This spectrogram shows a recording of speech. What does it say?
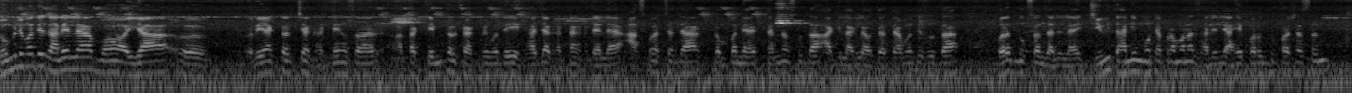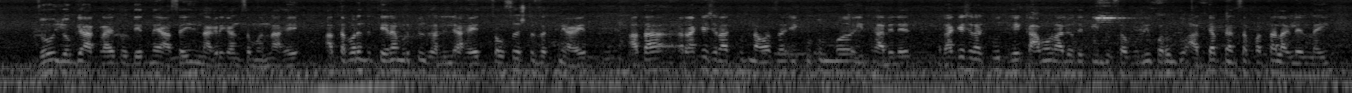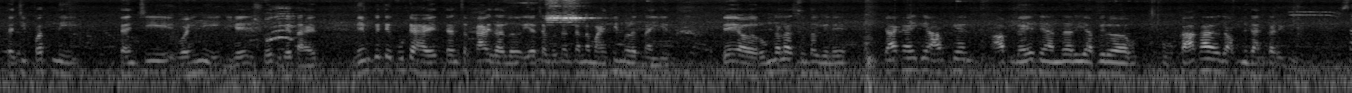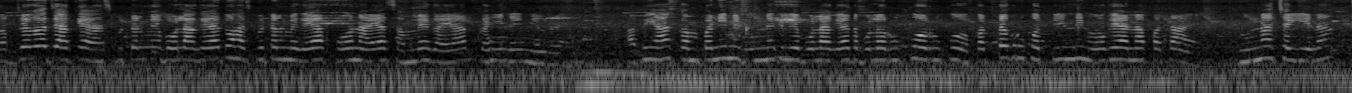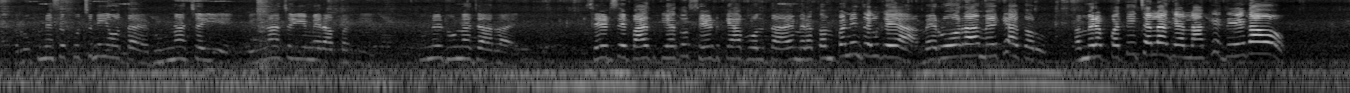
डोंबिवलीमध्ये झालेल्या या रिॲक्टरच्या घटनेनुसार आता केमिकल फॅक्टरीमध्ये ह्या ज्या घटना घडलेल्या आहे आसपासच्या ज्या कंपन्या आहेत त्यांनासुद्धा आगी लागल्या होत्या. त्यामध्ये सुद्धा बरंच नुकसान झालेलं आहे. जीवितहानी मोठ्या प्रमाणात झालेली आहे परंतु प्रशासन जो योग्य आकडा आहे तो देत नाही असंही नागरिकांचं म्हणणं आहे. आतापर्यंत तेरा मृत्यू झालेले आहेत चौसष्ट जखमी आहेत. आता राकेश राजपूत नावाचं एक कुटुंब इथे आलेले आहेत राकेश राजपूत हे कामावर आले होते तीन दिवसापूर्वी परंतु अद्याप त्यांचा पत्ता लागलेला नाही. त्याची पत्नी त्यांची वहिनी हे शोध घेत आहेत. नेमके ते कुठे आहेत? त्यांचं काय झालं? याच्याबद्दल त्यांना माहिती मिळत नाही आहे ते अ, रुग्णालयात सुद्धा गेले. क्या कहे कि आपके आप गए थे अंदर या फिर का का आपने जानकारी दी? सब जगह जाके हॉस्पिटल में बोला गया तो हॉस्पिटल में गया फोन आया सब में गया कहीं नहीं मिल रहे हैं। अभी यहाँ कंपनी में ढूंढने के लिए बोला गया तो बोला रुको रुको कब तक रुको? तीन दिन हो गया ना पता है। ढूंढना चाहिए ना। रुकने से कुछ नहीं होता है। ढूंढना चाहिए मिलना चाहिए मेरा पति। तूने ढूंढना जा रहा है। सेठ से बात किया तो सेठ क्या बोलता है? मेरा कंपनी जल गया। मैं रो रहा मैं क्या करूँ? अब मेरा पति चला गया। लाके देगा वो।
